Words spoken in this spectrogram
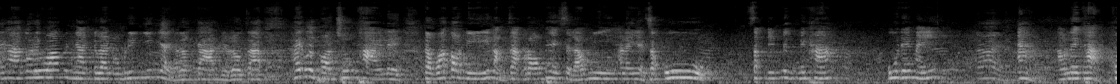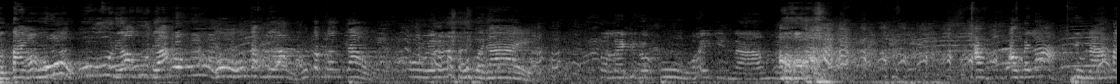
นะคะก็เรียกว่าเป็นงานกระดานริ่งยิ่งใหญ่อลังการเดี๋ยวเราจะให้อวยพรช่วงท้ายเลย แต่ว่าตอนนี้หลังจากร้องเพลงเสร็จแล้วมีอะไรอยากจะอู้สักนิดหนึ่งไหมคะ อู้ได้ไหมได้อะเอาเลยค่ะ คนใต้เอาอู้อู้อู้อู้เดี๋ยวอู้เดี๋ยว อู้อู้กำเมืองอู้กำเมืองเจ้าอู้ไม่ได้อู้ก็ได้ ตอนแรกคิดว่าอู้ให้กินน้อ๋ออะเอาไหมล่ะหิวน้ำไหม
